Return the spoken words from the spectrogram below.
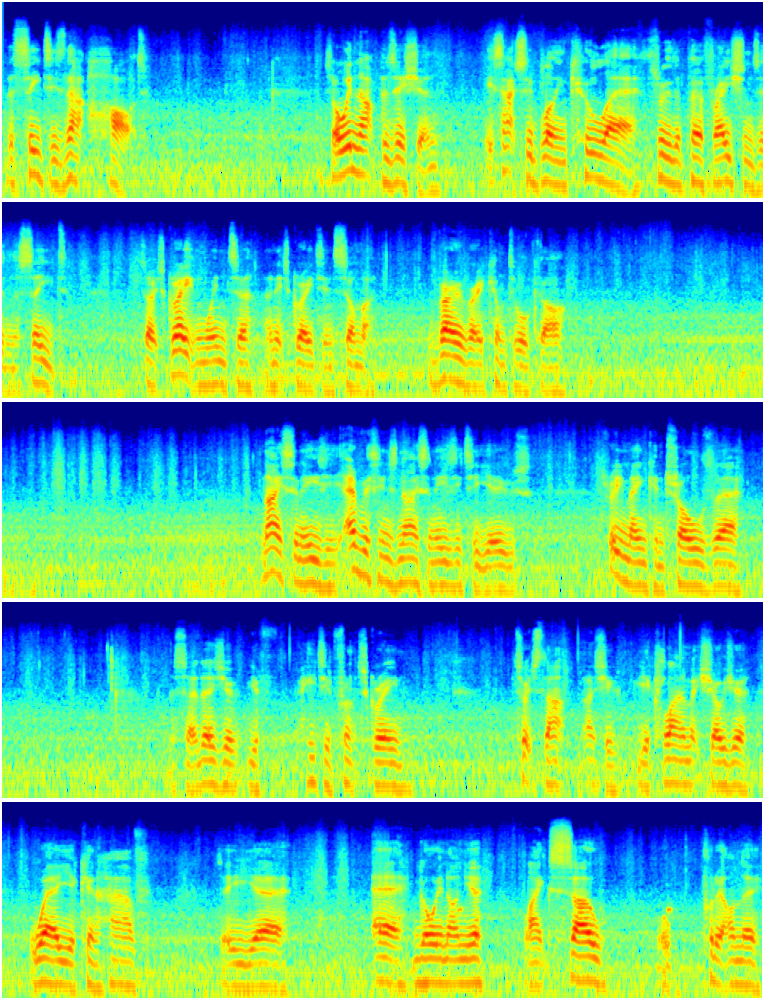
the seat is that hot. So in that position, it's actually blowing cool air through the perforations in the seat. So it's great in winter and it's great in summer. Very, very comfortable car. Nice and easy. Everything's nice and easy to use. Three main controls there. So there's your, your heated front screen. Touch that, that's your, your climate, shows you where you can have the uh, air going on you, like so. We'll put it on the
